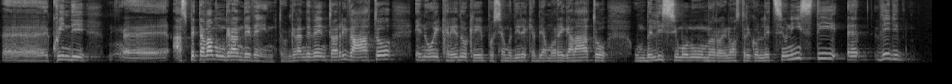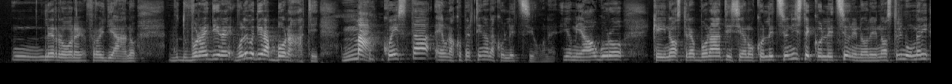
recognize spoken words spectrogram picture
eh, quindi eh, aspettavamo un grande evento, il grande evento è arrivato e noi credo che possiamo dire che abbiamo regalato un bellissimo numero ai nostri collezionisti, eh, vedi l'errore freudiano. Dire, volevo dire abbonati, ma questa è una copertina da collezione. Io mi auguro che i nostri abbonati siano collezionisti e collezionino i nostri numeri,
